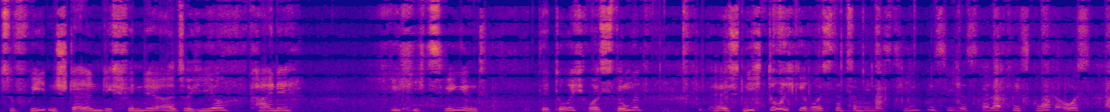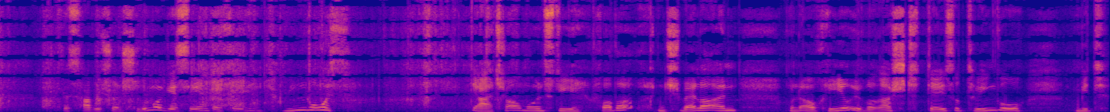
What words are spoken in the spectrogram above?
zufriedenstellend. Ich finde also hier keine richtig zwingende Durchrostungen. Er ist nicht durchgerostet, zumindest hinten sieht es relativ gut aus. Das habe ich schon schlimmer gesehen bei solchen Twingos. Ja, jetzt schauen wir uns die vorderen Schweller an. Und auch hier überrascht dieser Twingo mit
